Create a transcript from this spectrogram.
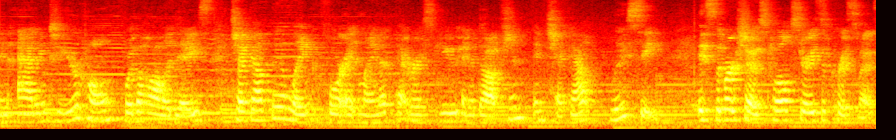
in adding to your home for the holidays, check out the link for Atlanta Pet Rescue and Adoption and check out Lucy. It's the Bert Show's 12 Strays of Christmas.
